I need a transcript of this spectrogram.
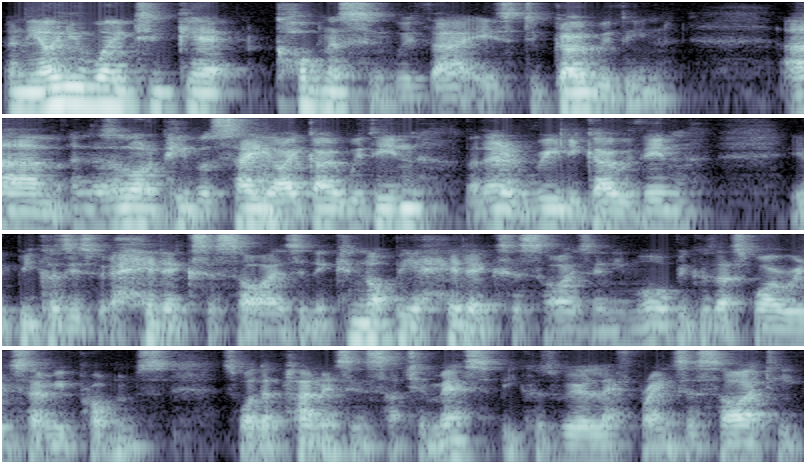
And the only way to get cognizant with that is to go within. Um, and there's a lot of people say I go within, but they don't really go within because it's a head exercise and it cannot be a head exercise anymore because that's why we're in so many problems. That's why the planet's in such a mess because we're a left brain society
